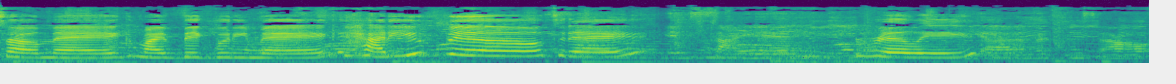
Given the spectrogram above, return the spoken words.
So Meg, my big booty Meg, how do you feel today? Excited. Really? Yeah, let's miss out.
